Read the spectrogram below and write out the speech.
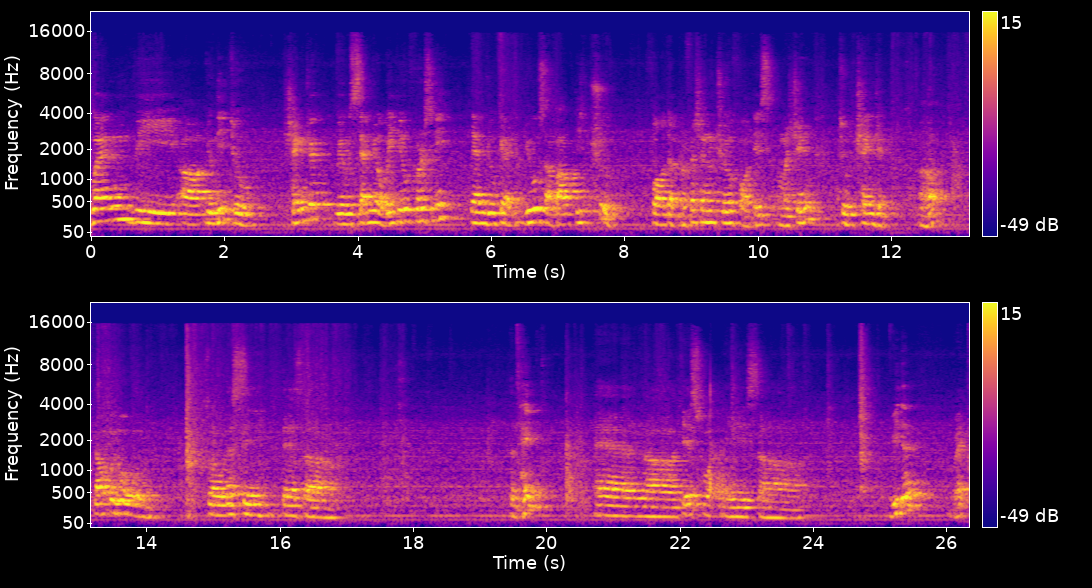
when we uh, you need to change it, we will send you a video firstly, then you can use about this tool for the professional tool for this machine to change it. Uh-huh. Now, so let's see, there's the, the tape, and uh, this one is uh, reader, right?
